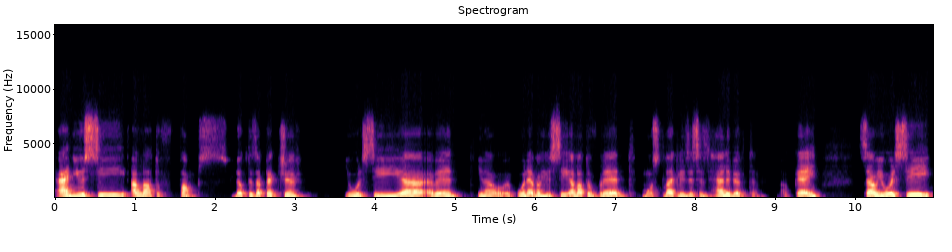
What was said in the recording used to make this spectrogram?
and you see a lot of pumps. Look to the picture, you will see uh, red, you know, whenever you see a lot of red, most likely this is Halliburton, okay? So you will see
